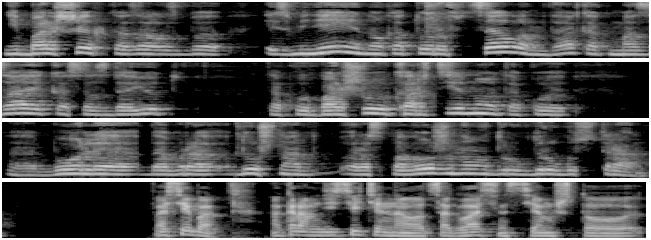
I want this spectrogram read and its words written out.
небольших, казалось бы, изменений, но которые в целом, да, как мозаика создают такую большую картину, такой э, более добродушно расположенного друг к другу стран. Спасибо. Акрам действительно вот согласен с тем, что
